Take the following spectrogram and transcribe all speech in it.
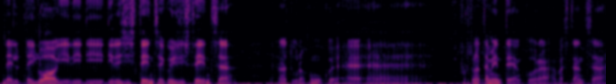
dai, dai luoghi di, di, di, resistenza e coesistenza la natura comunque è, è fortunatamente ancora abbastanza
